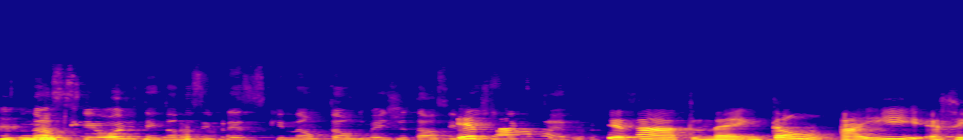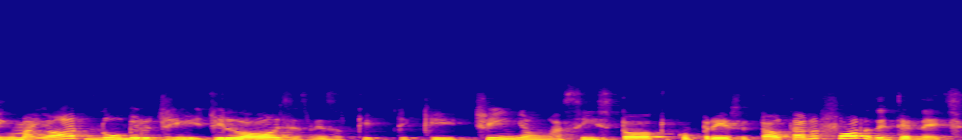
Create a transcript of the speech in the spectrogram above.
Não, porque hoje tem tantas empresas que não estão no meio digital sem exato, época. Exato, né? Então, aí, assim, o maior número de, de lojas mesmo que, que tinham, assim, estoque com preço e tal, estava fora da internet,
